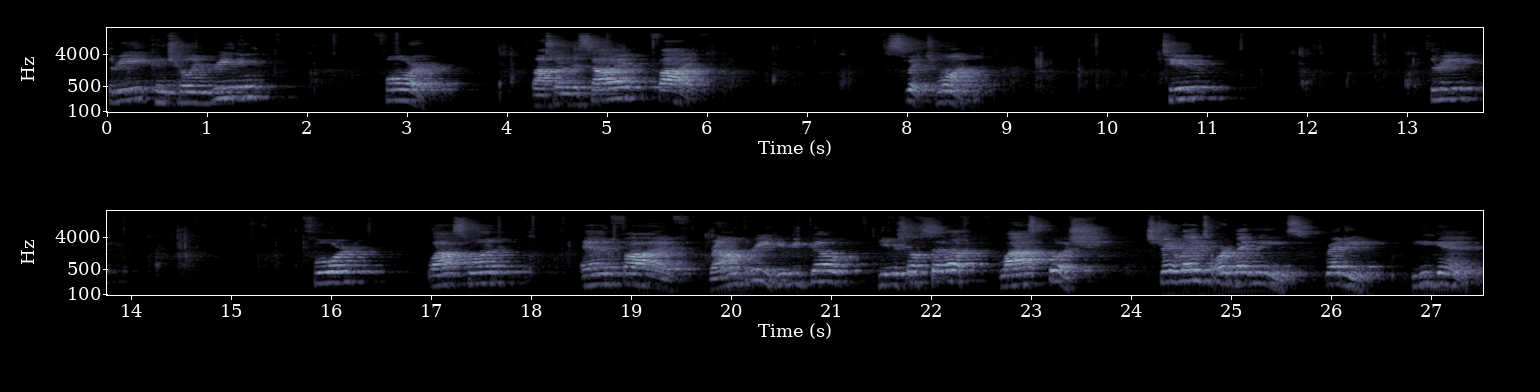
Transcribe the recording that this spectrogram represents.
Three, control your breathing. Four. Last one on this side, five. Switch, one. Two. Three. Four. Last one. And five. Round three, here we go. Get yourself set up. Last push. Straight legs or bent knees. Ready, begin.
